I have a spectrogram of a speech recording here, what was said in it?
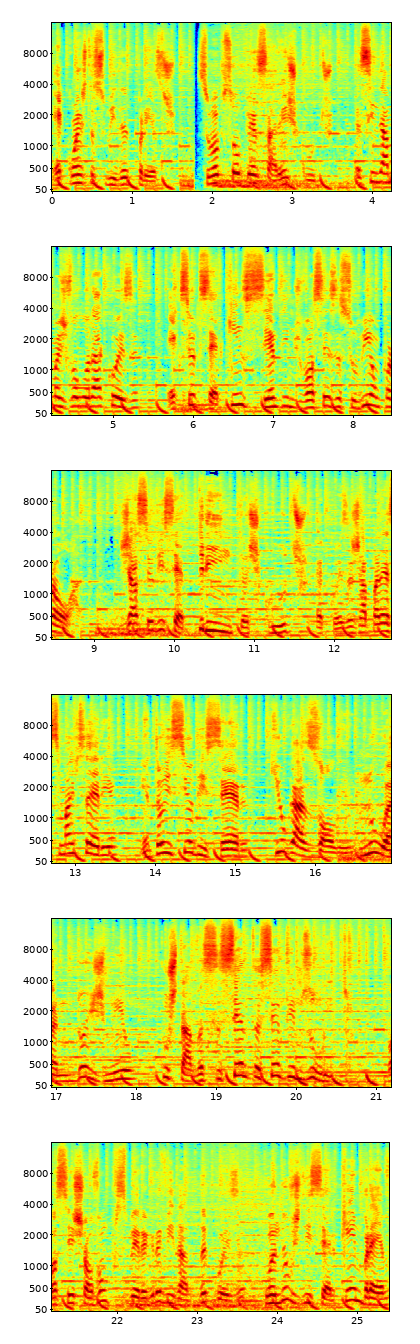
É com esta subida de preços. Se uma pessoa pensar em escudos, assim dá mais valor à coisa. É que se eu disser 15 cêntimos, vocês a subiam para o lado. Já se eu disser 30 escudos, a coisa já parece mais séria. Então, e se eu disser que o gasóleo no ano 2000 custava 60 cêntimos o litro? Vocês só vão perceber a gravidade da coisa quando eu vos disser que em breve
